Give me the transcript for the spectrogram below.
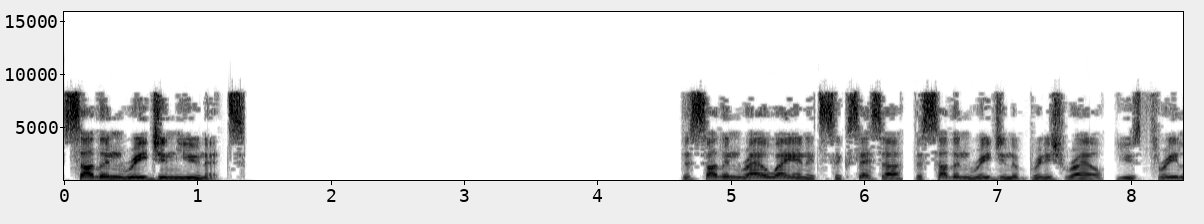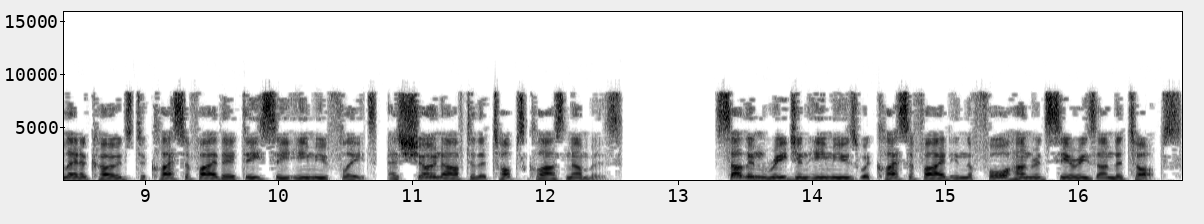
Southern region units The Southern Railway and its successor, the Southern Region of British Rail, used three-letter codes to classify their DC EMU fleets, as shown after the TOPS class numbers. Southern Region EMUs were classified in the 400 series under TOPS.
